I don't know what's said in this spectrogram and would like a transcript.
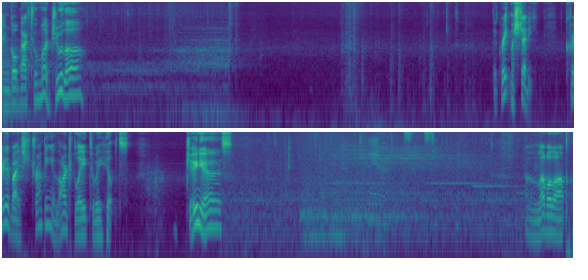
and go back to Majula. The Great Machete, created by strapping a large blade to a hilt. Genius! Level up.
